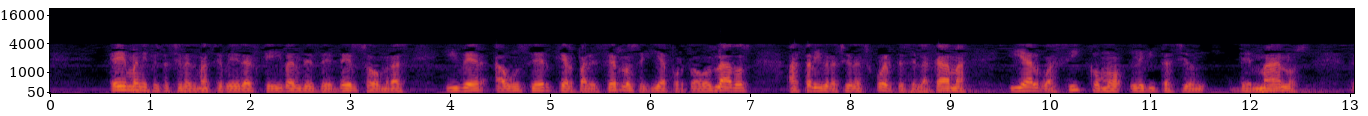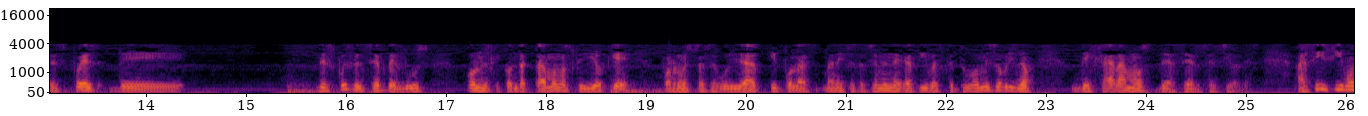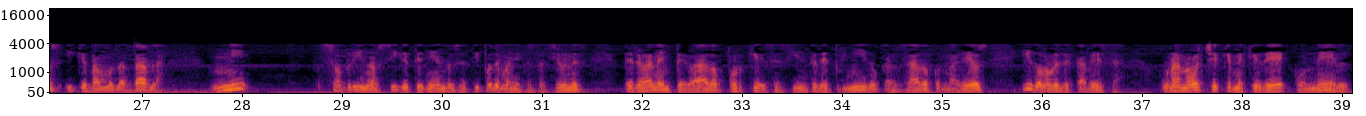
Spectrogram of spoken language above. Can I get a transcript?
eh, manifestaciones más severas que iban desde ver sombras y ver a un ser que al parecer lo seguía por todos lados, hasta vibraciones fuertes en la cama y algo así como levitación de manos. Después de después del ser de luz con el que contactamos nos pidió que, por nuestra seguridad y por las manifestaciones negativas que tuvo mi sobrino, dejáramos de hacer sesiones. Así hicimos y quemamos la tabla. Mi sobrino sigue teniendo ese tipo de manifestaciones, pero han empeorado porque se siente deprimido, cansado, con mareos y dolores de cabeza. Una noche que me quedé con él,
